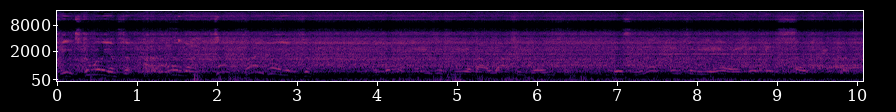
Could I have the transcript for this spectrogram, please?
Feeds to Williamson. And dunk by Williamson. What amazes me about watching Williamson is length into the air. It, it, it's so accurate.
